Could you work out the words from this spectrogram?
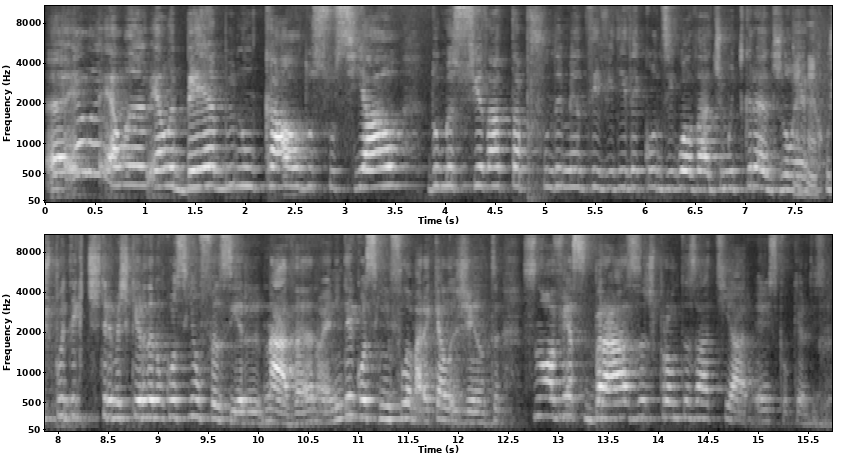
ela, ela, ela bebe num caldo social de uma sociedade que está profundamente dividida e com desigualdades muito grandes, não é? Uhum. Os políticos de extrema-esquerda não conseguiam fazer nada, não é? Ninguém conseguia inflamar aquela gente se não houvesse brasas prontas a atear. É isso que eu quero dizer.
